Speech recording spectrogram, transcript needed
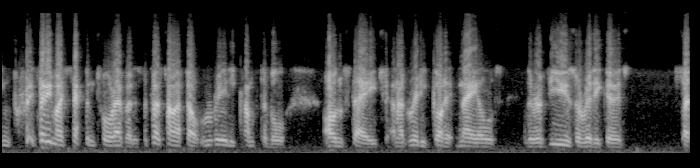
incre- it's only my second tour ever. It's the first time I felt really comfortable on stage and I'd really got it nailed. The reviews were really good. So,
